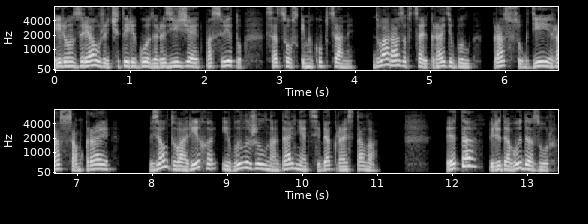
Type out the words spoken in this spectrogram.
Или он зря уже четыре года разъезжает по свету с отцовскими купцами? Два раза в Царьграде был, раз в Сугдее, раз в Самкрае. Взял два ореха и выложил на дальний от себя край стола. Это передовой дозор.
